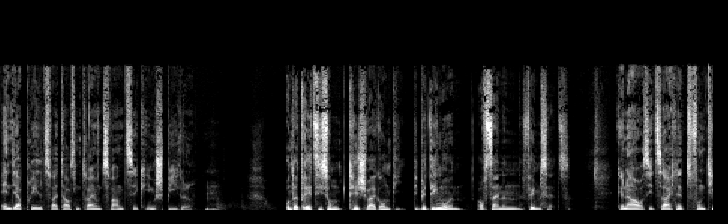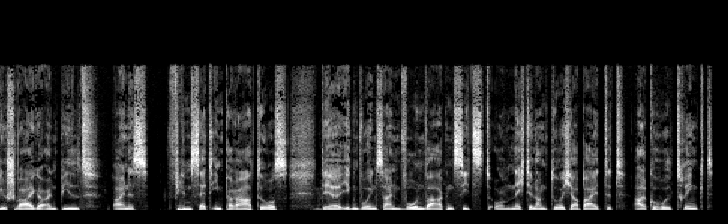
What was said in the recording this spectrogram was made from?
Ende April 2023 im Spiegel. Mhm. Und da dreht sich um Til Schweiger und die, die Bedingungen auf seinen Filmsets. Genau, sie zeichnet von Til Schweiger ein Bild eines Filmset Imperators, der irgendwo in seinem Wohnwagen sitzt und nächtelang durcharbeitet, Alkohol trinkt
